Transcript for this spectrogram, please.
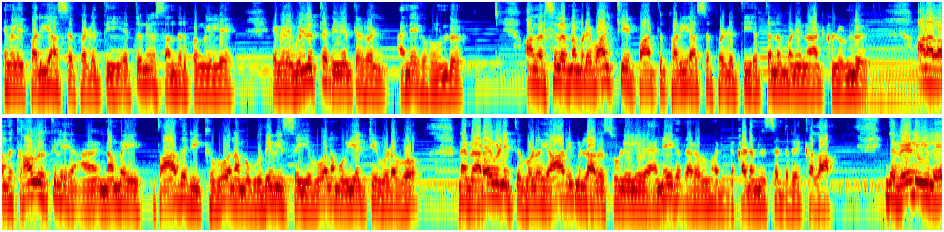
எங்களை பரியாசப்படுத்தி எத்தனையோ சந்தர்ப்பங்களிலே எங்களை விழுத்த நினைத்தர்கள் அநேகர் உண்டு. ஆனால் சிலர் நம்முடைய வாழ்க்கையை பார்த்து பரியாசப்படுத்தி எத்தனை மணி நாட்கள் உண்டு. ஆனால் அந்த காலத்திலே நம்மை ஆதரிக்கவோ நமக்கு உதவி செய்யவோ நம்ம உயர்த்தி விடவோ நம்மை அரவணைத்துக் கொள்ள யாரும் இல்லாத சூழ்நிலையில் அநேக தடவை கடந்து சென்றிருக்கலாம். இந்த வேளையிலே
